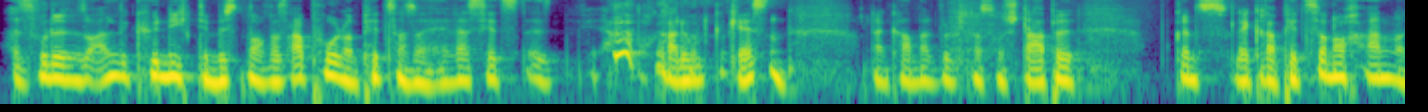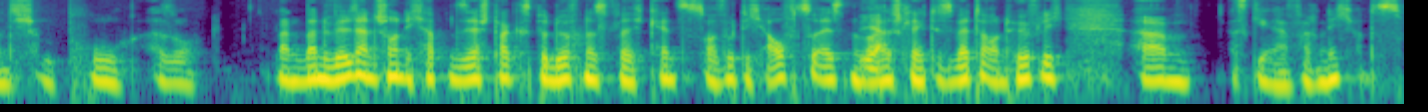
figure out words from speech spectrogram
Also es wurde dann so angekündigt, die müssten noch was abholen und Pizza. So, hä, was jetzt? Äh, Wir haben doch gerade gut gegessen. Und dann kam halt wirklich noch so ein Stapel ganz leckerer Pizza noch an und ich, puh, also man, man will dann schon, ich habe ein sehr starkes Bedürfnis, vielleicht kennst du es auch wirklich aufzuessen, weil Ja. es schlechtes Wetter und höflich. Ähm, es ging einfach nicht und das,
